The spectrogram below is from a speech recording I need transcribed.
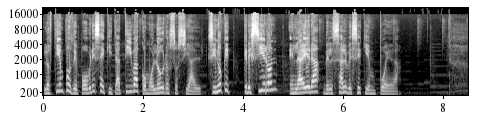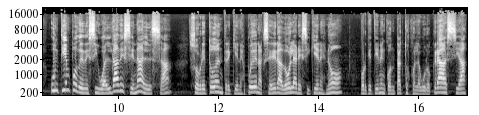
los tiempos de pobreza equitativa como logro social, sino que crecieron en la era del sálvese quien pueda. Un tiempo de desigualdades en alza, sobre todo entre quienes pueden acceder a dólares y quienes no, porque tienen contactos con la burocracia,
